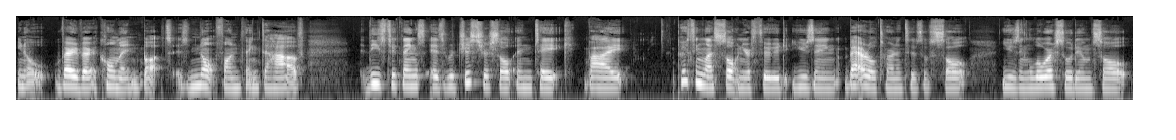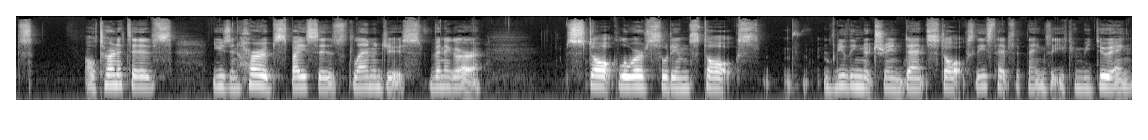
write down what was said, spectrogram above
you know, very, very common, but it's not fun thing to have. These two things is reduce your salt intake by putting less salt in your food, using better alternatives of salt, using lower sodium salts, alternatives, using herbs, spices, lemon juice, vinegar, stock, lower sodium stocks, really nutrient dense stocks, these types of things that you can be doing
